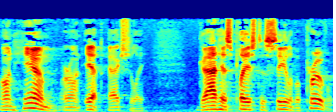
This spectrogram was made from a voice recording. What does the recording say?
On him, or on it, actually, God has placed his seal of approval.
